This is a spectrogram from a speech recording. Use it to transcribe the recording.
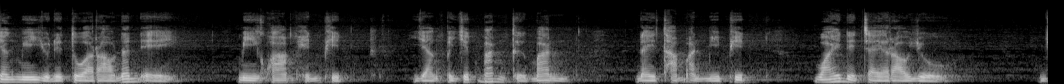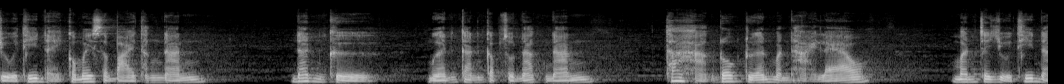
ยังมีอยู่ในตัวเรานั่นเอง มีความเห็นผิด ยังไปยึดมั่นถือมั่น ในธรรมอันมีพิษ ไว้ในใจเราอยู่ อยู่ที่ไหนก็ไม่สบายทั้งนั้น นั่นคือ เหมือนกันกับสุนัขนั้น ถ้าหากโรคเรื้อนมันหายแล้ว มันจะอยู่ที่ไหน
